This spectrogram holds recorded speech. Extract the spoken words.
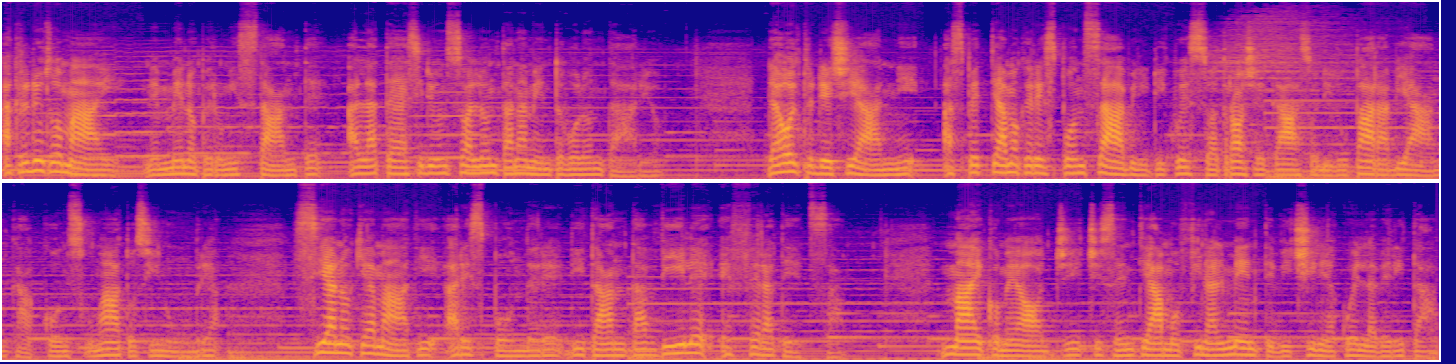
ha creduto mai, nemmeno per un istante, alla tesi di un suo allontanamento volontario. Da oltre dieci anni aspettiamo che i responsabili di questo atroce caso di lupara bianca consumatosi in Umbria siano chiamati a rispondere di tanta vile efferatezza. Mai come oggi ci sentiamo finalmente vicini a quella verità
